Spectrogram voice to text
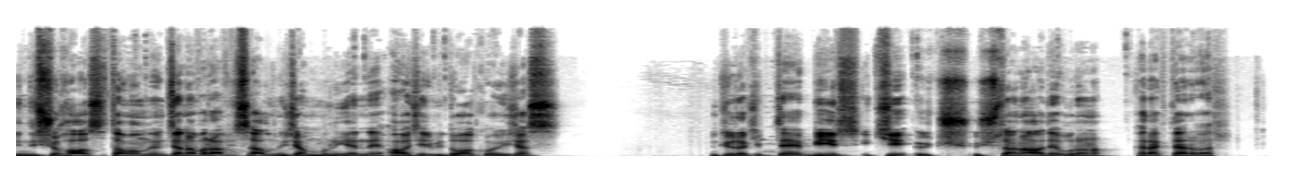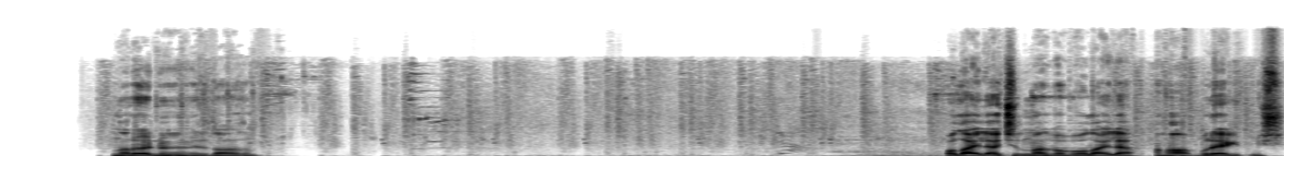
Şimdi şu house'u tamamlayayım. Canavar avcısı almayacağım. Bunun yerine acil bir doğa koyacağız. Çünkü rakipte 1, 2, 3, 3 tane AD vuran karakter var. Bunlara ölmememiz lazım. Olayla açılmaz baba olayla. Aha buraya gitmiş.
